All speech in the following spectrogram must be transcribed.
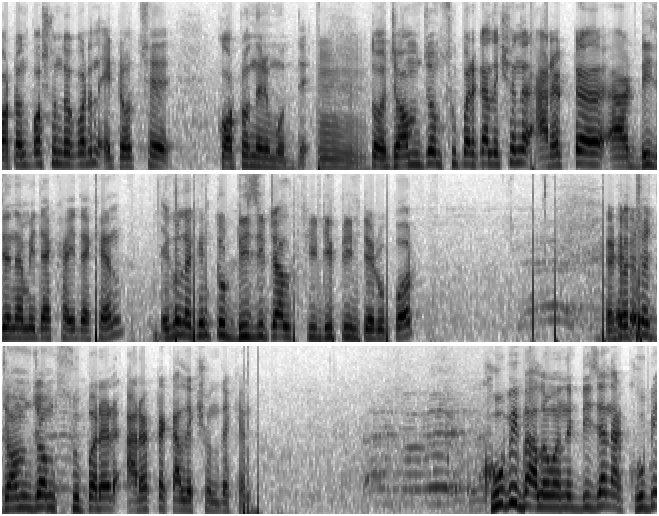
কটন পছন্দ করেন এটা হচ্ছে কটনের মধ্যে। তো জমজম সুপার কালেকশনের আরেকটা ডিজাইন আমি দেখাই দেখেন। এগুলো কিন্তু ডিজিটাল থ্রি প্রিন্টের উপর। এটা হচ্ছে জমজম সুপারের আরেকটা কালেকশন দেখেন। খুবই ভালো মানের ডিজাইন আর খুবই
